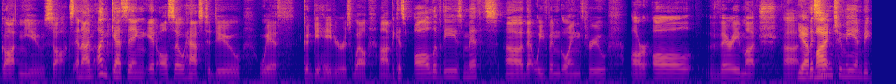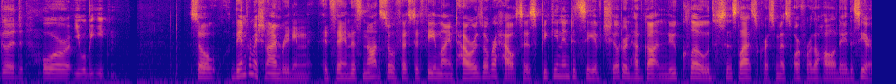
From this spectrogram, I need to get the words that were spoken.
gotten you socks. And I'm I'm guessing it also has to do with good behavior as well, uh, because all of these myths uh, that we've been going through are all very much uh, Yeah, listen my- to me and be good, or you will be eaten. So the information I'm reading, it's saying this not so festive feline towers over houses, peeking in to see if children have gotten new clothes since last Christmas or for the holiday this year.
